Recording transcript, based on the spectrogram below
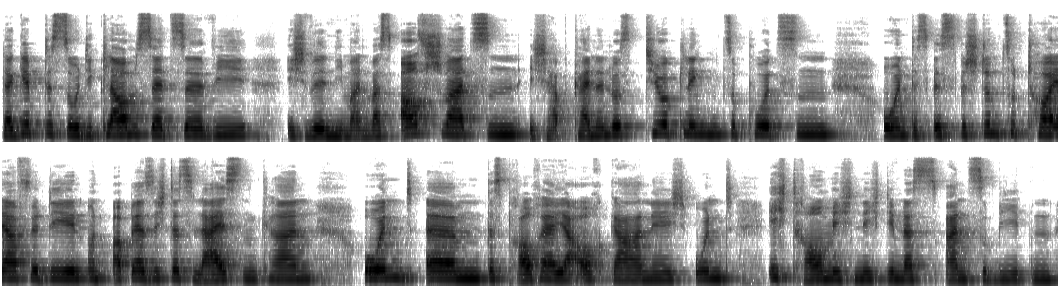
Da gibt es so die Glaubenssätze wie, ich will niemandem was aufschwatzen, ich habe keine Lust, Türklinken zu putzen und das ist bestimmt zu teuer für den und ob er sich das leisten kann und ähm, das braucht er ja auch gar nicht. Und ich traue mich nicht, dem das anzubieten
